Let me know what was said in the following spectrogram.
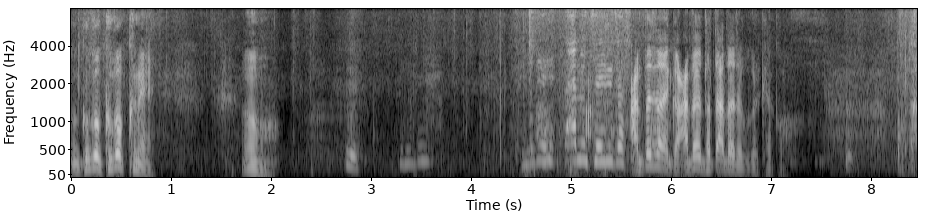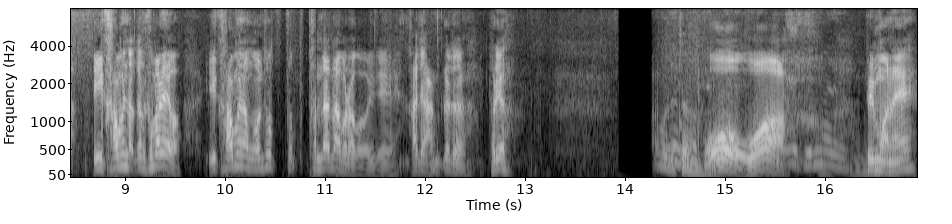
응, 그거, 그거 크네. 어. 근데 따는 재미가 안 떠지니까 안 떠, 더 따져줘, 그렇게 하고. 이 가문, 그만해요. 이 가문이 엄청 단단하더라고, 이게. 가지 안 꺼져. 버려. 오, 와. 빌만해.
